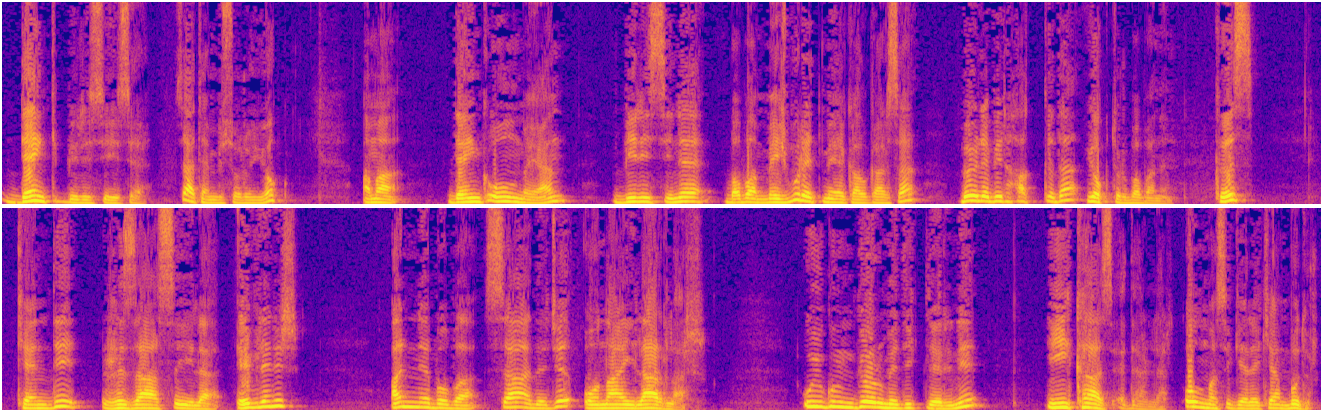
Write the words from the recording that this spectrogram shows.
denk birisi ise zaten bir sorun yok. Ama denk olmayan birisine baba mecbur etmeye kalkarsa böyle bir hakkı da yoktur babanın. Kız kendi rızasıyla evlenir. Anne baba sadece onaylarlar. Uygun görmediklerini ikaz ederler. Olması gereken budur.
